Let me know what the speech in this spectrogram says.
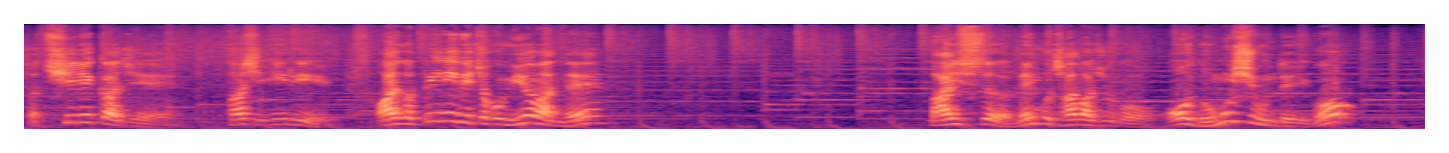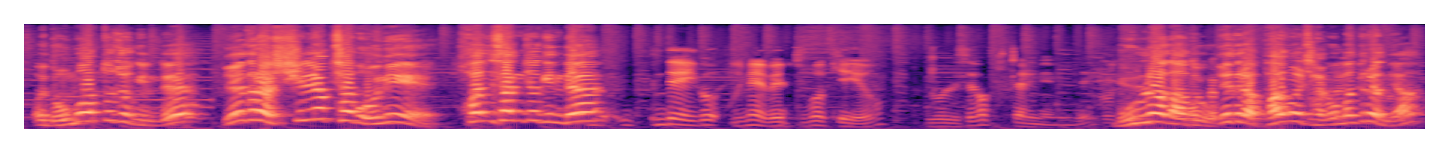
자 7위까지. 다시 1위. 아 이거 삐니비 조금 위험한데? 나이스. 맹구 잡아주고. 어 너무 쉬운데 이거? 어, 너무 압도적인데? 얘들아 실력차 뭐니? 환상적인데? 근데 이거 이메 왜 두 바퀴예요? 원래 세 바퀴짜리 냈는데. 몰라 나도 얘들아 방을 잘못 만들었냐?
